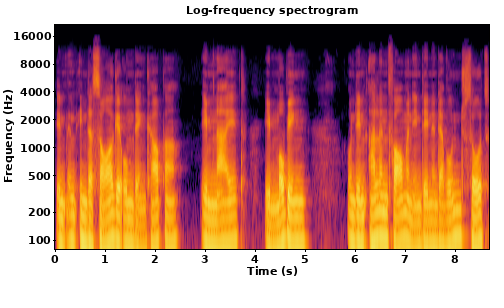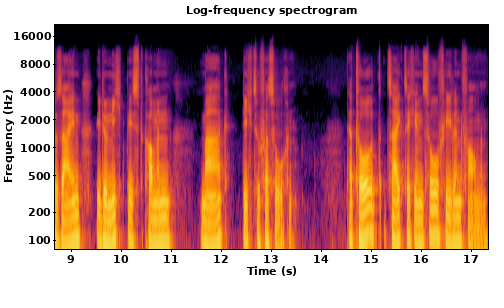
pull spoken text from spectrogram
in, in der Sorge um den Körper, im Neid, im Mobbing und in allen Formen, in denen der Wunsch, so zu sein, wie du nicht bist, kommen mag, dich zu versuchen. Der Tod zeigt sich in so vielen Formen.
